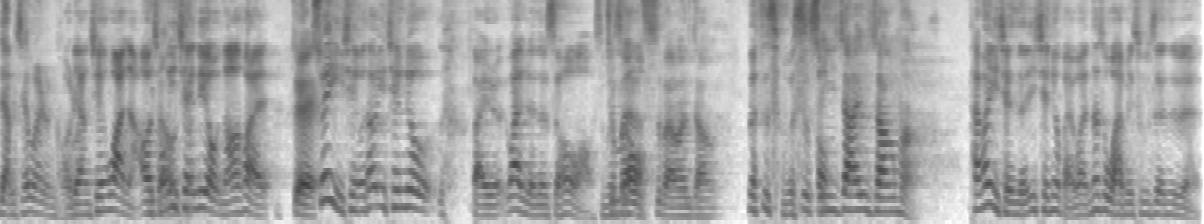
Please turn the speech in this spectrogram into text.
两千万人口啊、哦，两千万啊，哦，从一千六，然后后来，对。所以以前有到一千六百人万人的时候哦，什么时候？就卖了四百万张，那是什么时就是？一加一张嘛。台湾以前人一千六百万，那时候我还没出生，是不是？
